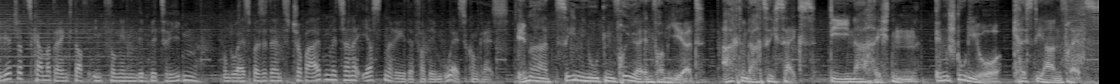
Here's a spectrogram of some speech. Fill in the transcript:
Die Wirtschaftskammer drängt auf Impfungen in den Betrieben und US-Präsident Joe Biden mit seiner ersten Rede vor dem US-Kongress. Immer 10 Minuten früher informiert. 88.6 Die Nachrichten. Im Studio Christian Fritz.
